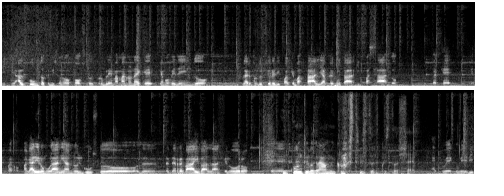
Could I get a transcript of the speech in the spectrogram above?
E, al punto che mi sono posto il problema, ma non è che stiamo vedendo la riproduzione di qualche battaglia avvenuta in passato, perché magari i Romulani hanno il gusto de, del revival anche loro. Eh, il ponte ologramma in cui questa, questa scena. Ecco, ecco, vedi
